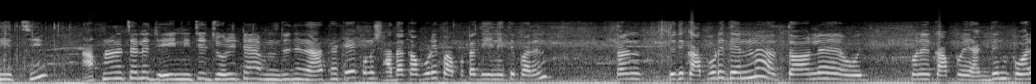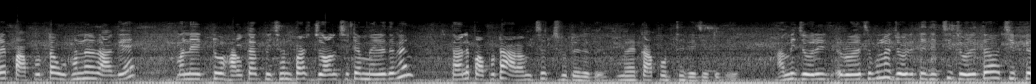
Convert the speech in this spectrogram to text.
দিচ্ছি আপনারা চাইলে এই নিচের জড়িটা যদি না থাকে, কোনো সাদা কাপড়ে পাঁপড়টা দিয়ে নিতে পারেন। কারণ যদি কাপড়ই দেন না, তাহলে ওই মানে কাপড় একদিন পরে পাঁপড়টা উঠানোর আগে মানে একটু হালকা পিছন পাশ জল ছিটে মেরে দেবেন। তাহলে পাপড়টা আরামসে ছুটে যাবে মানে কাপড় থেকে যেটুকু আমি জড়ি, রয়েছে বলে জড়িতে দিচ্ছি, জড়িতেও চিপকে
